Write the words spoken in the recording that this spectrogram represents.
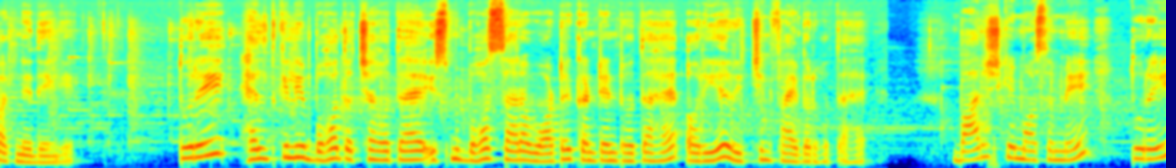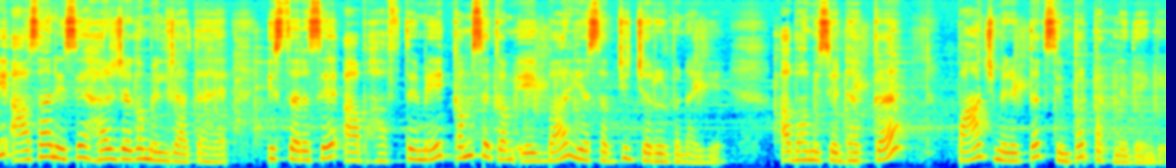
पकने देंगे। तुरई हेल्थ के लिए बहुत अच्छा होता है। इसमें बहुत सारा वाटर कंटेंट होता है और ये रिच इन फाइबर होता है। बारिश के मौसम में तुरई आसानी से हर जगह मिल जाता है। इस तरह से आप हफ़्ते में कम से कम एक बार यह सब्ज़ी ज़रूर बनाइए। अब हम इसे ढककर पाँच मिनट तक सिम पर पकने देंगे।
